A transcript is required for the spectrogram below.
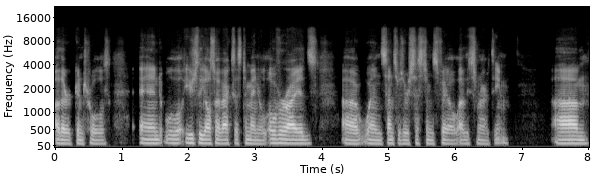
other controls and we'll usually also have access to manual overrides uh, when sensors or systems fail, at least on our team. Um,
